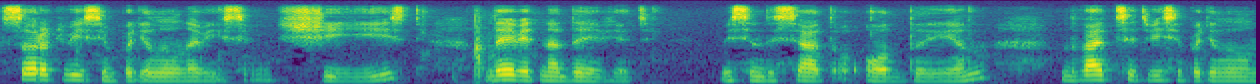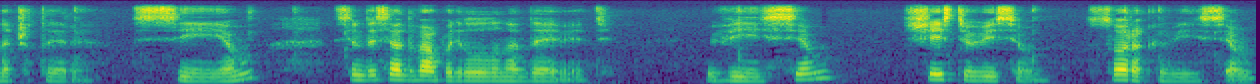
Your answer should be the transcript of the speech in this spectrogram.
48 поділили на 8 6, 9 на 9 81, 28 поділили на 4 7, 72 поділили на 9 8, 6 у 8 48.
